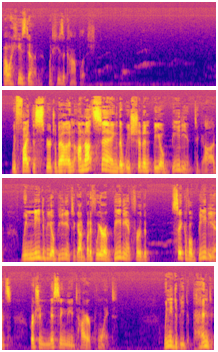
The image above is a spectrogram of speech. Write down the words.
by what He's done, what He's accomplished. We fight this spiritual battle. And I'm not saying that we shouldn't be obedient to God. We need to be obedient to God. But if we are obedient for the sake of obedience, we're actually missing the entire point. We need to be dependent.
